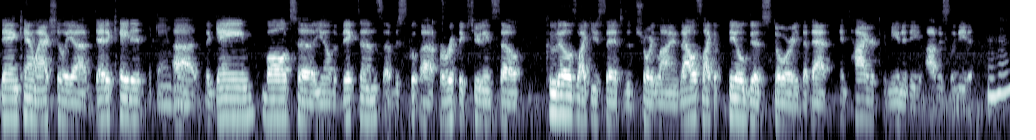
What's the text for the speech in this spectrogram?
Dan Campbell actually uh, dedicated The game. uh, the game ball to you know the victims of the school, uh, horrific shooting. So kudos, like you said, to the Detroit Lions. That was like a feel good story that that entire community obviously needed. mm-hmm.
